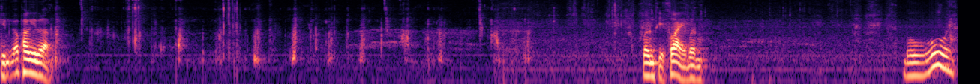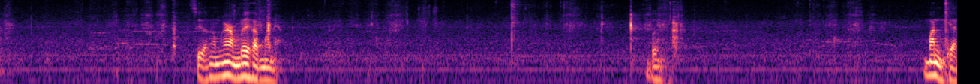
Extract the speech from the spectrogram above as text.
กินก็พักอีเดือดเบิ้งสีส้อยเบิ้งโบ้ยเสืองามๆเลยครับมันเนี่ย เบิ่งมั่นแข็ง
